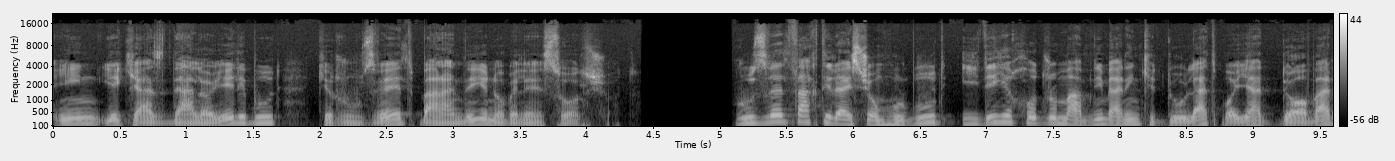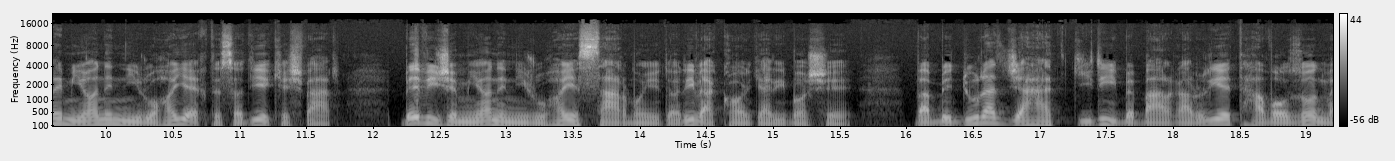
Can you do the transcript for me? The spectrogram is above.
این یکی از دلایلی بود که روزولت برنده نوبل صلح شد. روزولت وقتی رئیس جمهور بود ایده خود رو مبنی بر اینکه دولت باید داور میان نیروهای اقتصادی کشور به ویژه میان نیروهای سرمایهداری و کارگری باشه و به دور از جهتگیری به برقراری توازن و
